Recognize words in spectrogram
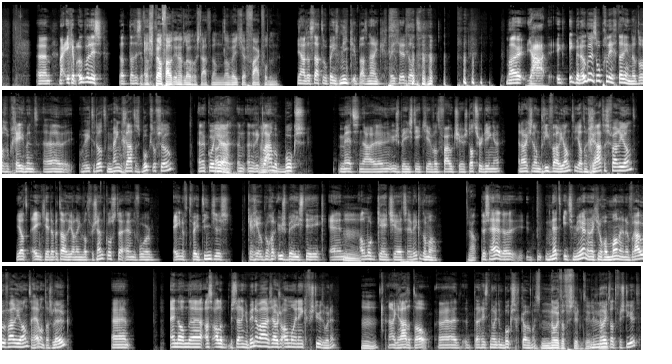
Ehm, maar ik heb ook wel eens, dat, dat is Dat er spelfout in het logo staat, dan, dan weet je vaak voldoende. ja, dan staat er opeens Nike in plaats Nike, weet je, dat... Maar ja, ik, ik ben ook wel eens opgelicht daarin. Dat was op een gegeven moment, eh, hoe heette dat? Mijn gratis box of zo. En dan kon je Oh ja. een, een reclamebox met nou, een USB-stickje, wat vouchers, dat soort dingen. En dan had je dan drie varianten. Je had een gratis variant. Je had eentje, daar betaalde je alleen wat verzendkosten. En voor één of twee tientjes kreeg je ook nog een USB-stick en Hmm. allemaal gadgets en weet ik het allemaal. Ja. Dus hè, de- net iets meer. Dan had je nog een man- en een vrouwenvariant, hè, want dat is leuk. Ehm, en dan, eh, als alle bestellingen binnen waren, zouden ze allemaal in één keer verstuurd worden. Hm. Nou, je raadt het al. eh daar is nooit een box gekomen. Dat is nooit wat verstuurd natuurlijk. Nooit wat verstuurd.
